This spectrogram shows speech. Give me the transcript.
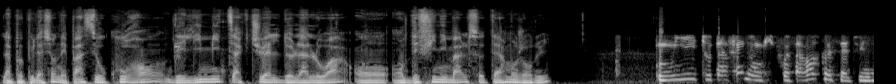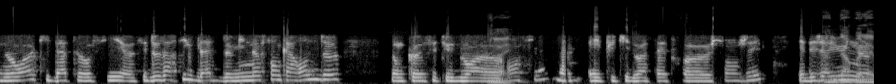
la population n'est pas assez au courant des limites actuelles de la loi. On, on définit mal ce terme aujourd'hui? Oui, tout à fait. Donc, il faut savoir que c'est une loi qui date aussi. euh, ces deux articles datent de 1942. Donc, euh, c'est une loi euh, Ouais. ancienne et puis qui doit être changée. Il y a déjà eu une.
